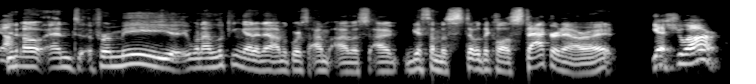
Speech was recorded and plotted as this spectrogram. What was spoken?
yeah. You know, and for me, when I'm looking at it now, of course, I'm I'm a I guess I'm a what they call a stacker now, right? Yes, you are.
